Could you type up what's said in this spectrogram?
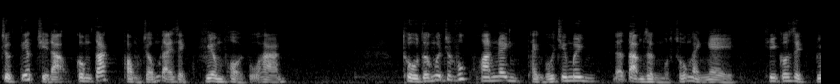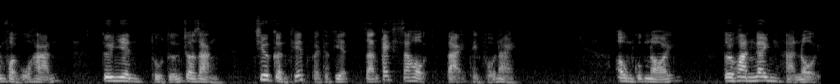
trực tiếp chỉ đạo công tác phòng chống đại dịch viêm phổi Vũ Hán. Thủ tướng Nguyễn Xuân Phúc hoan nghênh thành phố Hồ Chí Minh đã tạm dừng một số ngành nghề khi có dịch viêm phổi Vũ Hán. Tuy nhiên, Thủ tướng cho rằng chưa cần thiết phải thực hiện giãn cách xã hội tại thành phố này. Ông cũng nói, tôi hoan nghênh Hà Nội,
